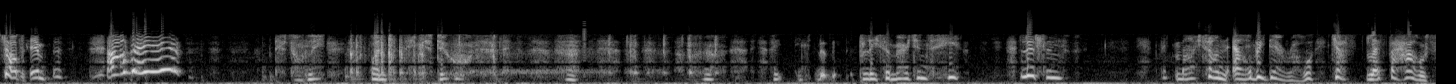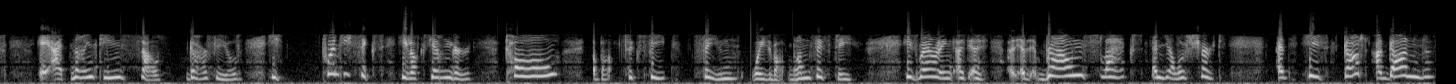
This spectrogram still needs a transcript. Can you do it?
stop him? Albie! There's only one thing to do. Uh, uh, uh, police emergency. Listen. My son, Albie Darrow, just left the house at 19 South Garfield. He's 26. He looks younger. Tall, about six feet. Thin, weighs about 150. He's wearing a, a, a brown slacks and yellow shirt. And he's got a gun.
